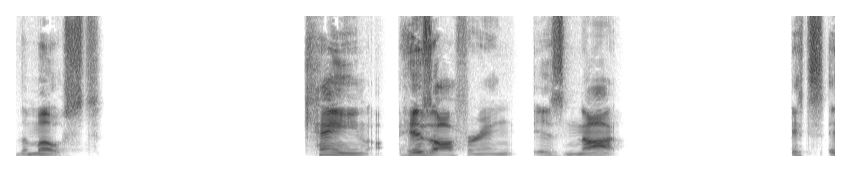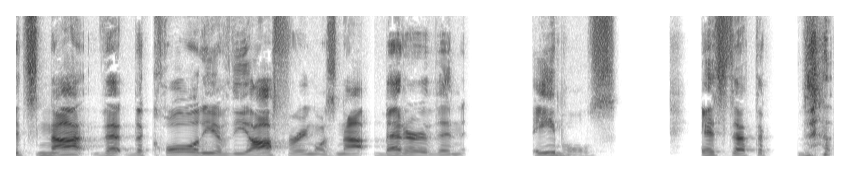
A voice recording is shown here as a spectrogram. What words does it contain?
the most. Cain, his offering is not it's it's not that the quality of the offering was not better than Abel's. It's that the, the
